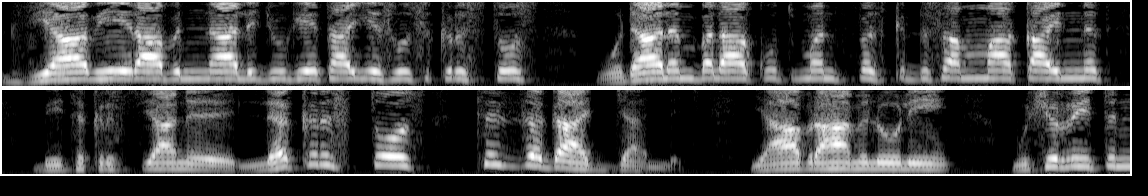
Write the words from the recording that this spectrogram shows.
እግዚአብሔር አብና ልጁ ጌታ ኢየሱስ ክርስቶስ ወደ ዓለም በላኩት መንፈስ ቅዱስ አማካይነት ቤተ ክርስቲያን ለክርስቶስ ትዘጋጃለች። የአብርሃም ሎሌ ሙሽሪትን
